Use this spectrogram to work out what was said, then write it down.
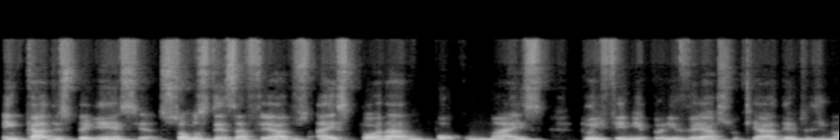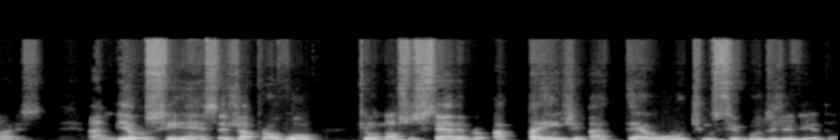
Em cada experiência, somos desafiados a explorar um pouco mais do infinito universo que há dentro de nós. A neurociência já provou que o nosso cérebro aprende até o último segundo de vida.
